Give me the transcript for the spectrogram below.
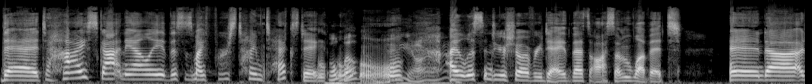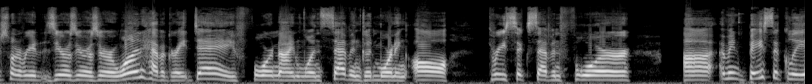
That hi Scott and Allie, this is my first time texting. Oh, welcome. Hey, right. I listen to your show every day. That's awesome. Love it. And uh, I just want to read 0001. Have a great day. 4917. Good morning, all. 3674. Uh, I mean, basically,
